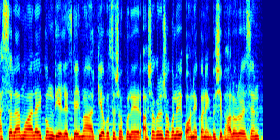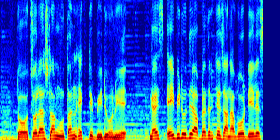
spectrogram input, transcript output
আসসালামু আলাইকুম ডিএলএস গেমার কি অবস্থা সকলের? আশা করি সকলেই অনেক অনেক বেশি ভালো রয়েছেন। তো চলে আসলাম নতুন একটি ভিডিও নিয়ে। গাইস এই ভিডিওতে আপনাদেরকে জানাব ডিএলএস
